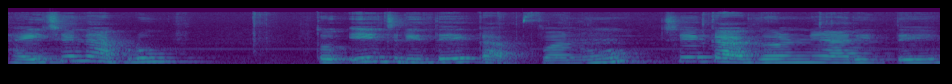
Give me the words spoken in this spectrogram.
થાય છે ને આપણું? તો એ જ રીતે કાપવાનું છે કાગળને આ રીતે.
